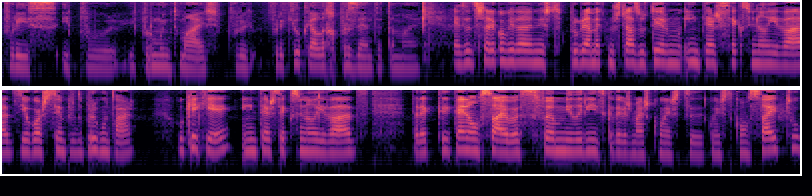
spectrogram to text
por isso e por, e por muito mais, por, por aquilo que ela representa também. És a terceira convidada neste programa que nos traz o termo interseccionalidade e eu gosto sempre de perguntar o que é que é interseccionalidade para que quem não saiba se familiarize cada vez mais com este, com este conceito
